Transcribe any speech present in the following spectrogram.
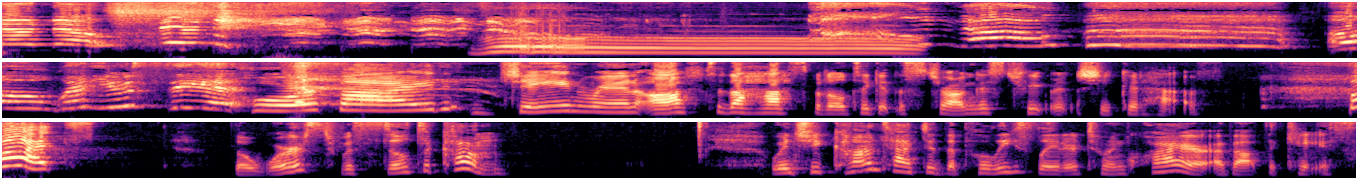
no, no! No, no, no, no, no! Oh no! Oh, when you see it! Horrified, Jane ran off to the hospital to get the strongest treatment she could have. But the worst was still to come. When she contacted the police later to inquire about the case,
